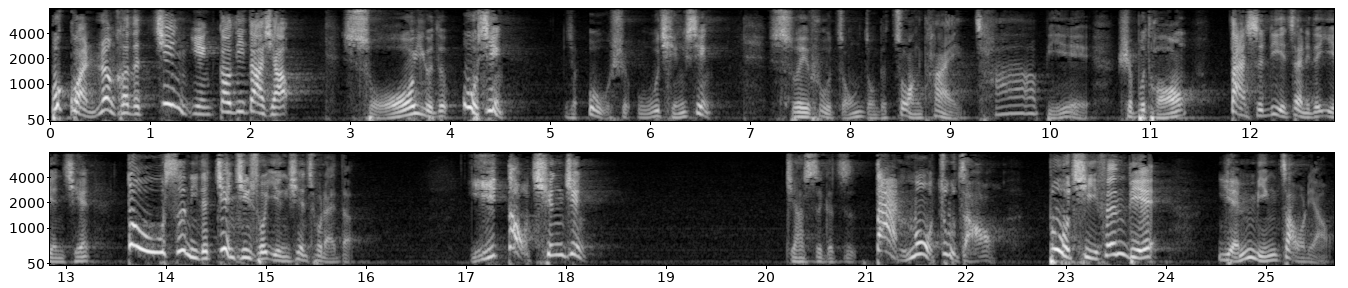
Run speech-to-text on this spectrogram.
不管任何的近远高低大小，所有的物性，这物是无情性，虽复种种的状态差别是不同，但是列在你的眼前，都是你的见境所引现出来的。一道清净，加四个字。淡漠铸凿，不起分别，严明照了。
